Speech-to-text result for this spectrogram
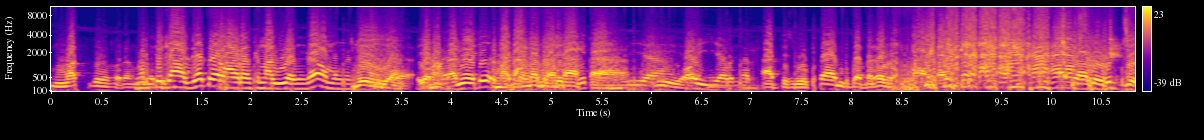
muat tuh orang. Ngerti kagak tuh orang-orang kenal gua enggak ngomongin. Iya. Ya makanya itu Rumah tangga berantakan. Iya. Oh iya benar. Artis bukan, rumah tangga berantakan. Lucu.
